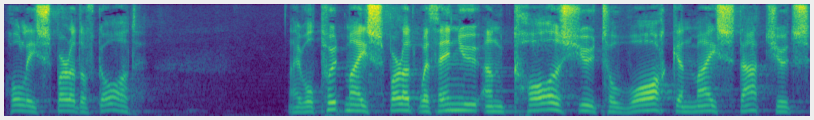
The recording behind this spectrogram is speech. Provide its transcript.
Holy Spirit of God. I will put my spirit within you and cause you to walk in my statutes,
